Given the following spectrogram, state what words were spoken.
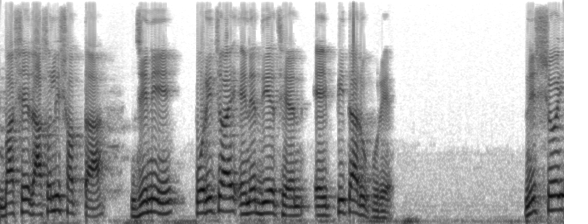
বা সে রাসুলি সত্তা যিনি পরিচয় এনে দিয়েছেন এই পিতার উপরে। নিশ্চয়ই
